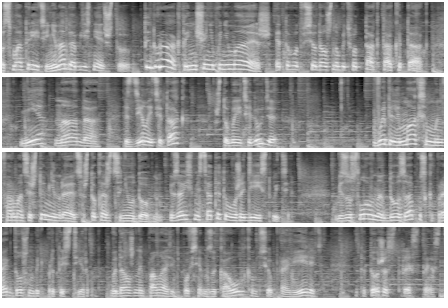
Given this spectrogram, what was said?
Посмотрите, не надо объяснять, что ты дурак, ты ничего не понимаешь. Это вот все должно быть вот так, так и так. Не надо. Сделайте так, чтобы эти люди выдали максимум информации, что им не нравится, что кажется неудобным. И в зависимости от этого уже действуйте. Безусловно, до запуска проект должен быть протестирован. Вы должны полазить по всем закоулкам, все проверить. Это тоже стресс-тест.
